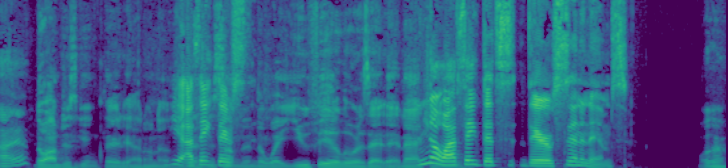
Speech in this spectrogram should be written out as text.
I am. No, I'm just getting clarity. I don't know. Yeah, I think there's- something the way you feel, or is that an actual? no, I think that's they're synonyms. Okay.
